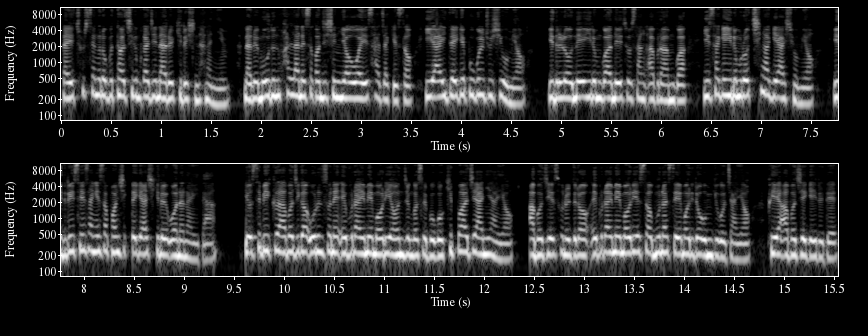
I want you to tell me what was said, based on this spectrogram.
나의 출생으로부터 지금까지 나를 기르신 하나님 나를 모든 환란에서 건지신 여호와의 사자께서 이 아이들에게 복을 주시오며 이들로 내 이름과 내 조상 아브라함과 이삭의 이름으로 칭하게 하시오며 이들이 세상에서 번식되게 하시기를 원하나이다. 요셉이 그 아버지가 오른손에 에브라임의 머리에 얹은 것을 보고 기뻐하지 아니하여 아버지의 손을 들어 에브라임의 머리에서 문하세의 머리로 옮기고자 하여 그의 아버지에게 이르되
